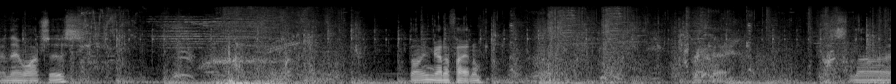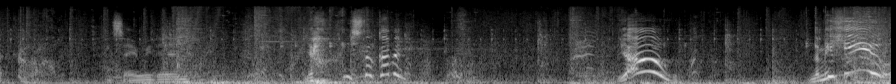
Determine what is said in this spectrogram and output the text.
And then watch this. Don't even gotta fight him. Okay. Let's not say we did. Yo, he's still coming. Yo! Let me heal!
